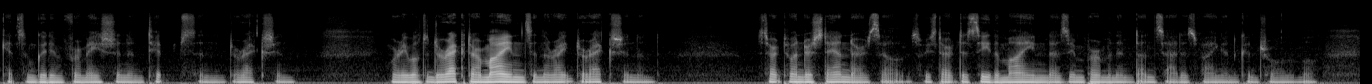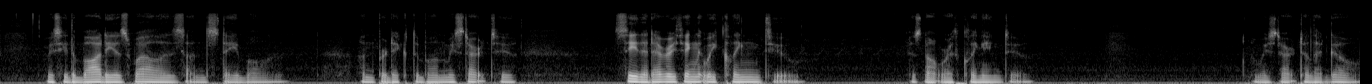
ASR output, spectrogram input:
get some good information and tips and direction. we're able to direct our minds in the right direction and start to understand ourselves. We start to see the mind as impermanent, unsatisfying, uncontrollable. We see the body as well as unstable, unpredictable, and we start to see that everything that we cling to is not worth clinging to. And we start to let go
